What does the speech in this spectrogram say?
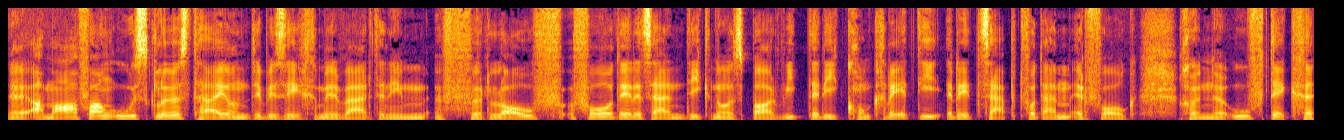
äh, am Anfang ausgelöst haben und ich bin sicher, wir werden im Verlauf von dieser Sendung noch ein paar weitere konkrete Rezepte von diesem Erfolg können aufdecken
